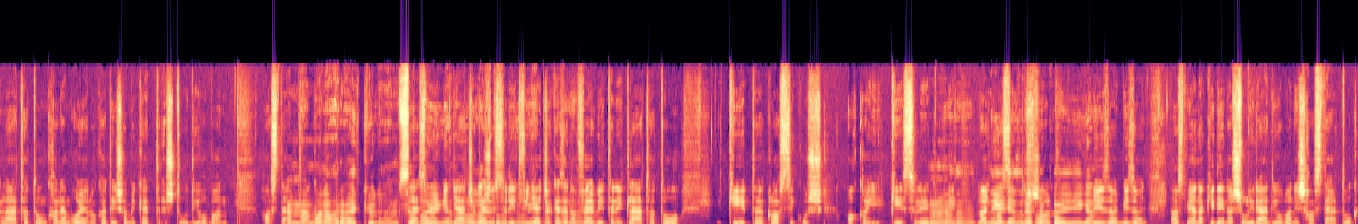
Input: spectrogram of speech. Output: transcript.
láthatunk, hanem olyanokat is, amiket stúdióban használtak. Nem, nem, van arra egy külön szoba, Lesz majd mindjárt, csak először itt figyelj, csak ezen a felvételen itt látható két klasszikus akai készülék, ami mm, nagy klasszikus volt. Akai, igen. Bizony, bizony. Azt mi annak idén a Suli Rádióban is használtuk.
